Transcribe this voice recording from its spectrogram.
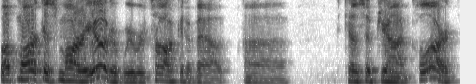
but Marcus Mariota, we were talking about uh, because of John Clark.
